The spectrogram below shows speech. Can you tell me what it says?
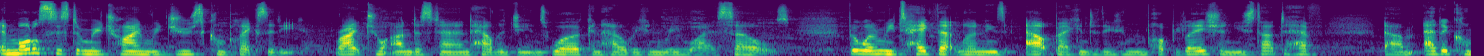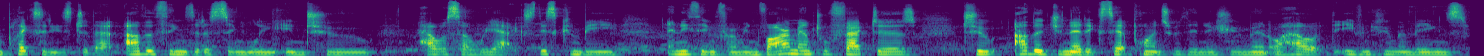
In model system, we try and reduce complexity, right, to understand how the genes work and how we can rewire cells. But when we take that learnings out back into the human population, you start to have um, added complexities to that, other things that are signaling into how a cell reacts. This can be anything from environmental factors to other genetic set points within a human, or how even human beings,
